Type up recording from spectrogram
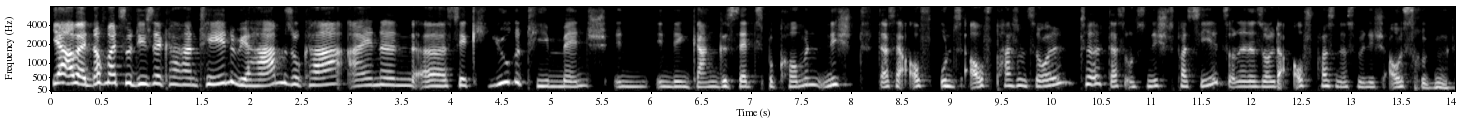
Ja, aber nochmal zu dieser Quarantäne. Wir haben sogar einen äh, Security-Mensch in, in den Gang gesetzt bekommen. Nicht, dass er auf uns aufpassen sollte, dass uns nichts passiert, sondern er sollte aufpassen, dass wir nicht ausrücken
